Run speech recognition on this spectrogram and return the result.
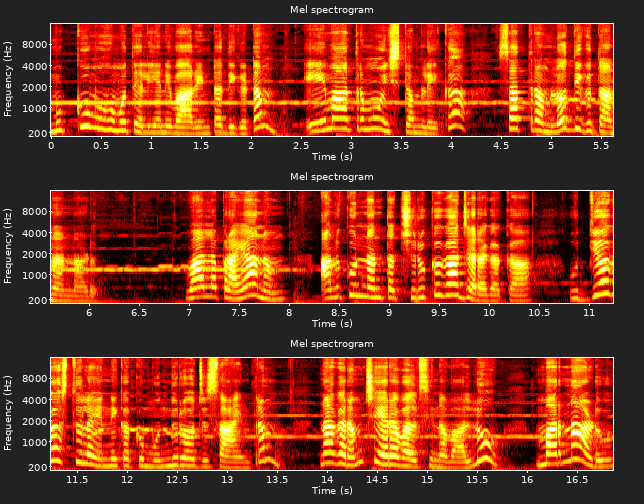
ముక్కు ముహము తెలియని వారింట దిగటం ఏమాత్రమూ ఇష్టం లేక సత్రంలో దిగుతానన్నాడు. వాళ్ళ ప్రయాణం అనుకున్నంత చురుకుగా జరగక ఉద్యోగస్తుల ఎన్నికకు ముందు రోజు సాయంత్రం నగరం చేరవలసిన వాళ్ళు మర్నాడు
